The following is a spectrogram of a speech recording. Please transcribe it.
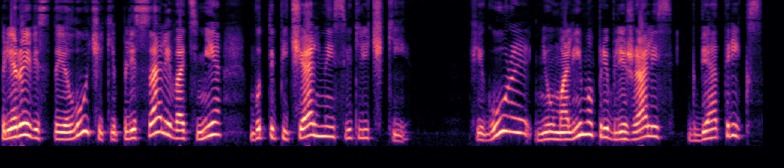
прерывистые лучики плясали во тьме, будто печальные светлячки. Фигуры неумолимо приближались к Беатрикс.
